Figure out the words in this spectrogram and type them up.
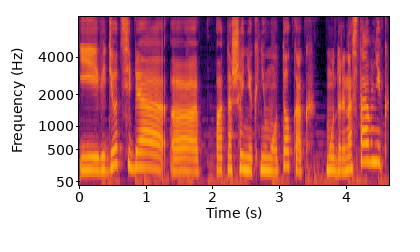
и ведет себя э, по отношению к нему то как мудрый наставник,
